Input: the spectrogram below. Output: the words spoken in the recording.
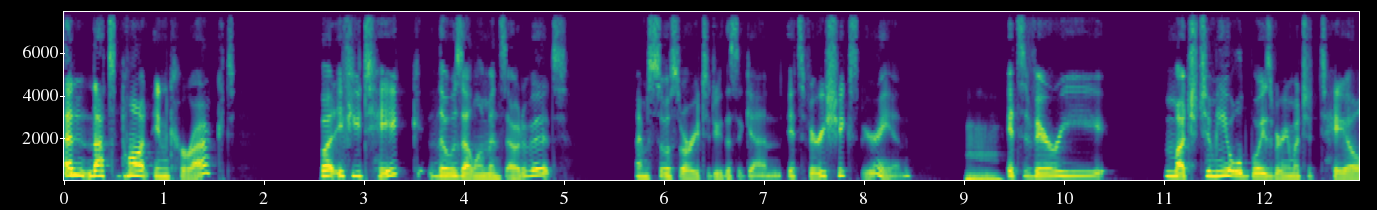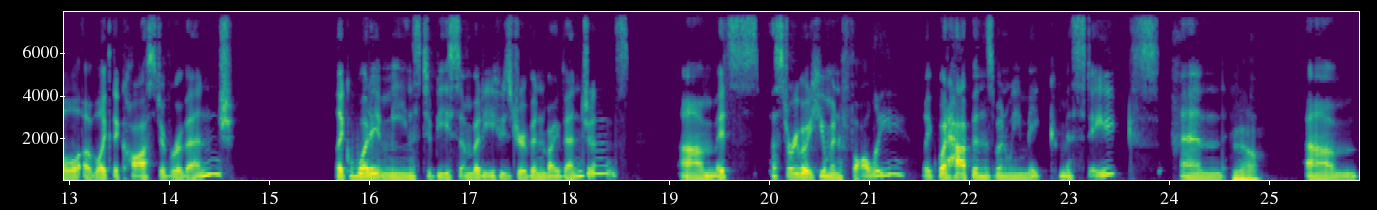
and that's not incorrect. But if you take those elements out of it, I'm so sorry to do this again. It's very Shakespearean. Mm. It's very much to me, Old Boy is very much a tale of like the cost of revenge, like what it means to be somebody who's driven by vengeance. Um, it's a story about human folly, like what happens when we make mistakes and Yeah. um,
